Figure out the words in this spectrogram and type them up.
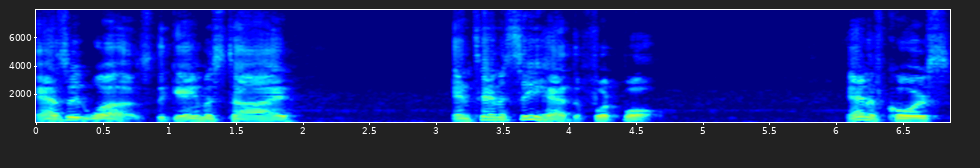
as it was, the game is tied, and Tennessee had the football. And of course,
